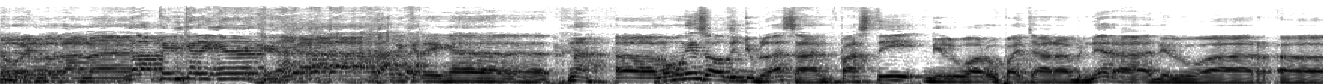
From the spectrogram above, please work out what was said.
bawain makanan. Keringat. Nah, eh, ngomongin soal 17-an, pasti di luar upacara bendera, di luar eh,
